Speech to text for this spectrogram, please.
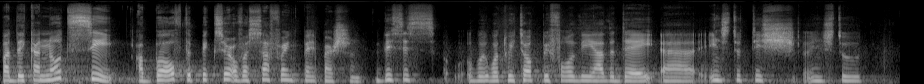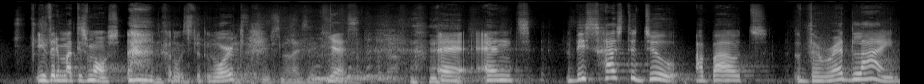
but they cannot see above the picture of a suffering pe- person. This is w- what we talked before the other day, uh, institution, institu- ιδρυματισμός, what's the word? Institutionalization. Yes. uh, and this has to do about the red line.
